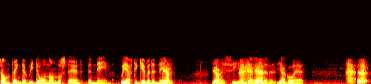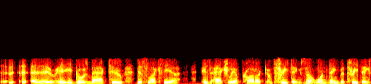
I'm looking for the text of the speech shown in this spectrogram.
something that we don't understand a name. We have to give it a name. Yeah. Yep. I see. And that is, And- that is yeah. Go ahead. uh, it it goes back to dyslexia is actually a product of three things, not one thing, but three things.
